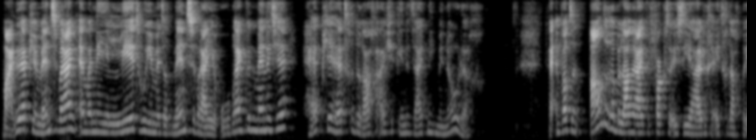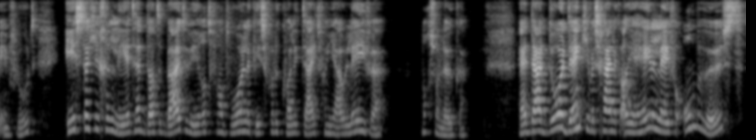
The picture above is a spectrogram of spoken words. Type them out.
Maar nu heb je een mensenbrein en wanneer je leert hoe je met dat mensenbrein je oerbrein kunt managen, heb je het gedrag uit je kindertijd niet meer nodig. En wat een andere belangrijke factor is die je huidige eetgedrag beïnvloedt, is dat je geleerd hebt dat de buitenwereld verantwoordelijk is voor de kwaliteit van jouw leven. Nog zo'n leuke. daardoor denk je waarschijnlijk al je hele leven onbewust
